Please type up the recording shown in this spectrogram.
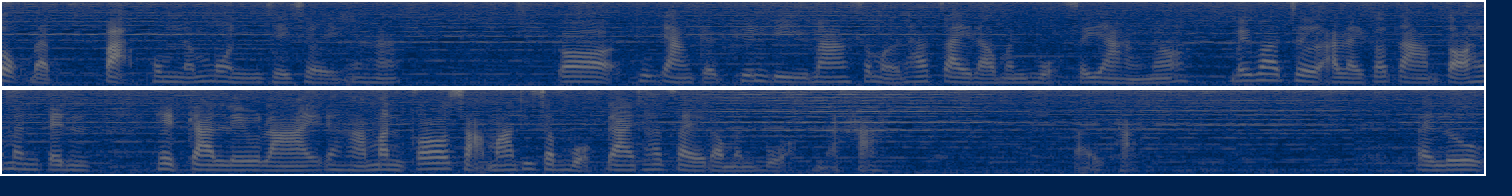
ตกแบบปะพรมน้ำมนต์เฉยๆนะคะก็ทุกอย่างเกิดขึ้นดีมากเสมอถ้าใจเรามันบวกสักอย่างเนาะไม่ว่าเจออะไรก็ตามต่อให้มันเป็นเหตุการณ์เลวร้ายนะคะ มันก็สามารถที่จะบวกได้ถ้าใจเรามันบวกนะคะ ไปค่ะ ไปลูก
